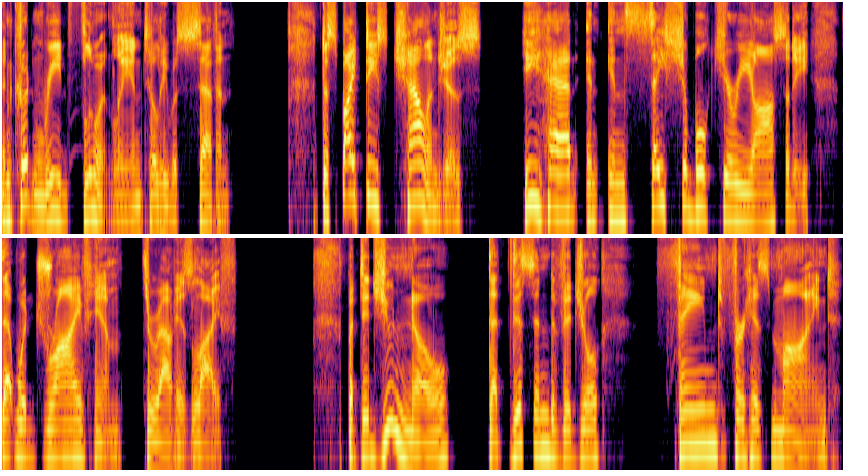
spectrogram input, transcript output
and couldn't read fluently until he was seven. Despite these challenges, he had an insatiable curiosity that would drive him throughout his life. But did you know that this individual famed for his mind,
